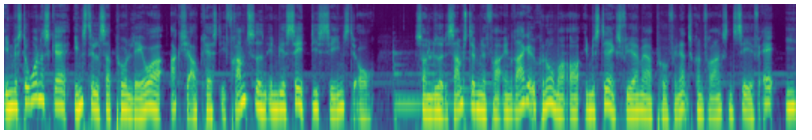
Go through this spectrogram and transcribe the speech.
Investorerne skal indstille sig på lavere aktieafkast i fremtiden, end vi har set de seneste år. Sådan lyder det samstemmende fra en række økonomer og investeringsfirmaer på finanskonferencen CFA i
